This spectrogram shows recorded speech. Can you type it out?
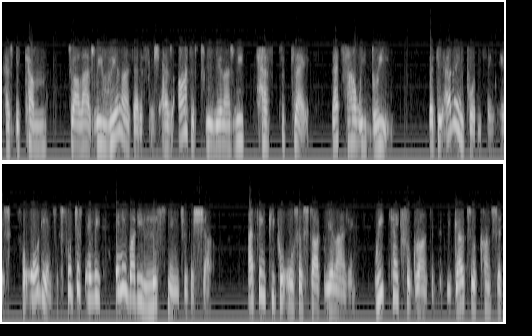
has become to our lives. We realize that afresh. As artists, we realize we have to play. That's how we breathe. But the other important thing is for audiences, for just every anybody listening to the show. I think people also start realizing we take for granted that we go to a concert,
